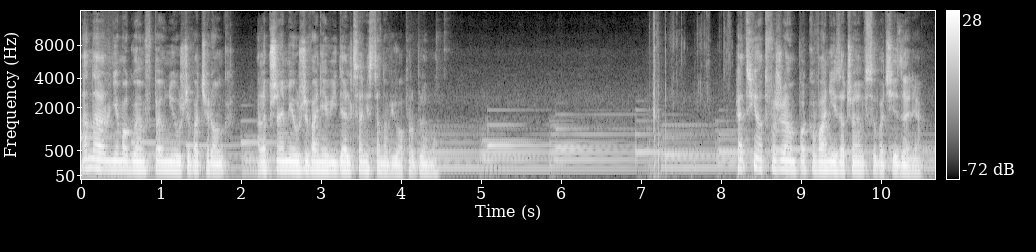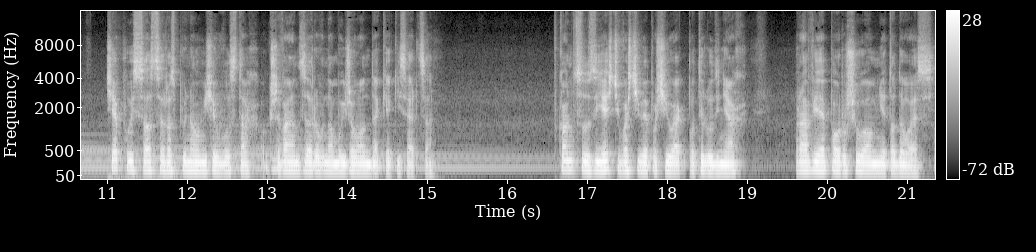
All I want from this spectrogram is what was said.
Nadal nie mogłem w pełni używać rąk, ale przynajmniej używanie widelca nie stanowiło problemu. Chętnie otworzyłem opakowanie i zacząłem wsuwać jedzenie. Ciepły sos rozpłynął mi się w ustach, ogrzewając zarówno mój żołądek, jak i serce. W końcu zjeść właściwy posiłek po tylu dniach prawie poruszyło mnie to do łez.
